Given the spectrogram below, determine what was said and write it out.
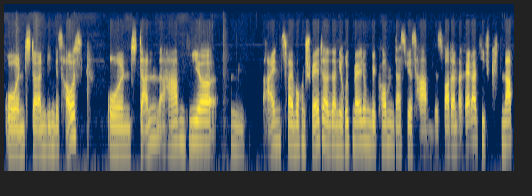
Und dann ging das raus. Und dann haben wir hm, ein, zwei Wochen später dann die Rückmeldung bekommen, dass wir es haben. Das war dann relativ knapp,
